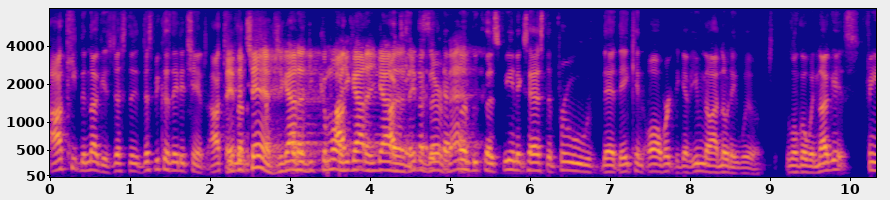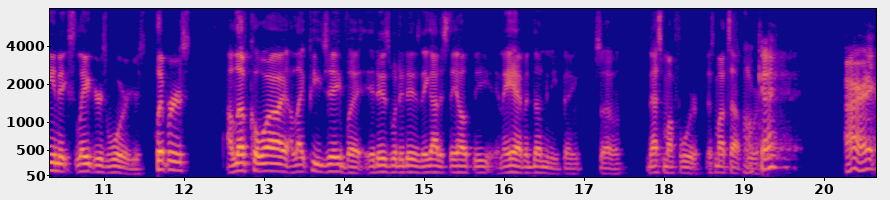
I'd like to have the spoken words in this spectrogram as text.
I'll keep the Nuggets just to, just because they the champs. I'll keep they the champs. You gotta come on. I'll you gotta you gotta. They deserve that because Phoenix has to prove that they can all work together. Even though I know they will. We're gonna go with Nuggets, Phoenix, Lakers, Warriors, Clippers. I love Kawhi. I like PJ, but it is what it is. They got to stay healthy, and they haven't done anything. So that's my four. That's my top four. Okay. All right.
